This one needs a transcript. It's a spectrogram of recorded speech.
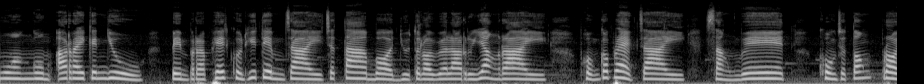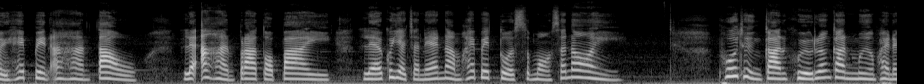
มัวงมอะไรกันอยู่ เป็นประเภทคนที่เต็มใจจะตาบอดอยู่ตลอดเวลาหรืออย่างไร ผมก็แปลกใจ สังเวช คงจะต้องปล่อยให้เป็นอาหารเต่า และอาหารปลาต่อไป แล้วก็อยากจะแนะนำให้ไปตรวจสมองซะหน่อย พูดถึงการคุยเรื่องการเมืองภายใน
